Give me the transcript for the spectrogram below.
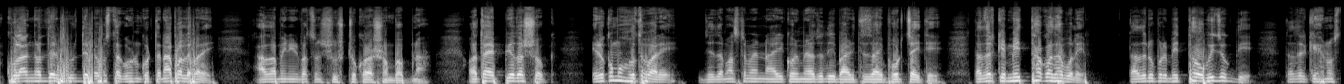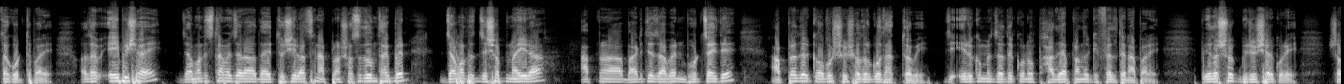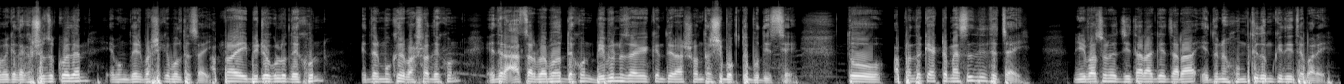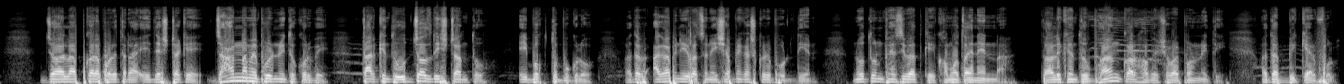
কুলাঙ্গারদের বিরুদ্ধে ব্যবস্থা গ্রহণ করতে না পারলে পারে আগামী নির্বাচন সুষ্ঠু করা সম্ভব না। অতএব প্রিয় দর্শক, এরকমও হতে পারে যে জামাস্টামের নারী কর্মীরা যদি বাড়িতে যায় ভোট চাইতে, তাদেরকে মিথ্যা কথা বলে তাদের উপরে মিথ্যা অভিযোগ দিয়ে তাদেরকে হেনস্থা করতে পারে। অর্থাৎ এই বিষয়ে জামাত ইসলামের যারা দায়িত্বশীল আছেন, আপনারা সচেতন থাকবেন। জামাতের যেসব নারীরা আপনারা বাড়িতে যাবেন ভোট চাইতে, আপনাদেরকে অবশ্যই সতর্ক থাকতে হবে যে এরকমের যাতে কোনো ফাঁদে আপনাদেরকে ফেলতে না পারে। প্রিয় দর্শক, ভিডিও শেয়ার করে সবাইকে দেখার সুযোগ করে দেন এবং দেশবাসীকে বলতে চাই, আপনারা এই ভিডিওগুলো দেখুন, এদের মুখের ভাষা দেখুন, এদের আচার ব্যবহার দেখুন। বিভিন্ন জায়গায় কিন্তু এরা সন্ত্রাসী বক্তব্য দিচ্ছে। তো আপনাদেরকে একটা মেসেজ দিতে চাই নির্বাচনে জেতার আগে যারা এ ধরনের হুমকি দুমকি দিতে পারে, জয়লাভ করার পরে তারা এই দেশটাকে জাহান নামে পরিণত করবে, তার কিন্তু উজ্জ্বল দৃষ্টান্ত এই বক্তব্যগুলো। অর্থাৎ আগামী নির্বাচনে হিসাব নিকাশ করে ভোট দিয়েন। নতুন ফ্যাসিবাদকে ক্ষমতায় নেন না। তাহলে কিন্তু ভয়ঙ্কর হবে সবার পরিণতি। অর্থাৎ বি কেয়ারফুল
